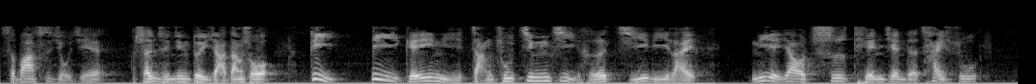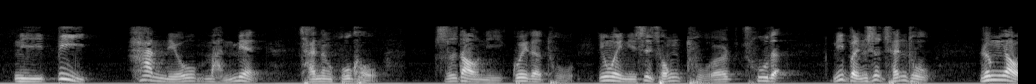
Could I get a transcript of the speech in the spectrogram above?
十八、十九节，神曾经对亚当说：“地必给你长出荆棘和棘藜来。”你也要吃田间的菜蔬，你必汗流满面才能糊口，直到你归了土，因为你是从土而出的，你本是尘土，仍要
